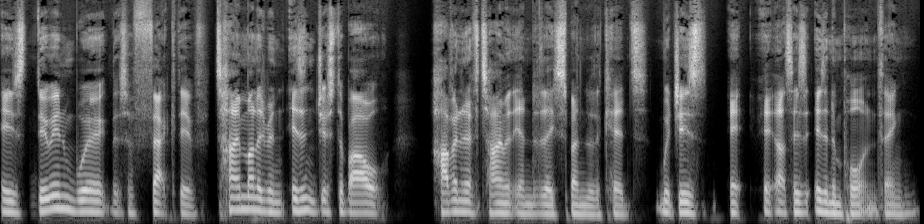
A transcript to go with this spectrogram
is doing work that's effective. Time management isn't just about having enough time at the end of the day to spend with the kids, which is it, it that's is, is an important thing.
